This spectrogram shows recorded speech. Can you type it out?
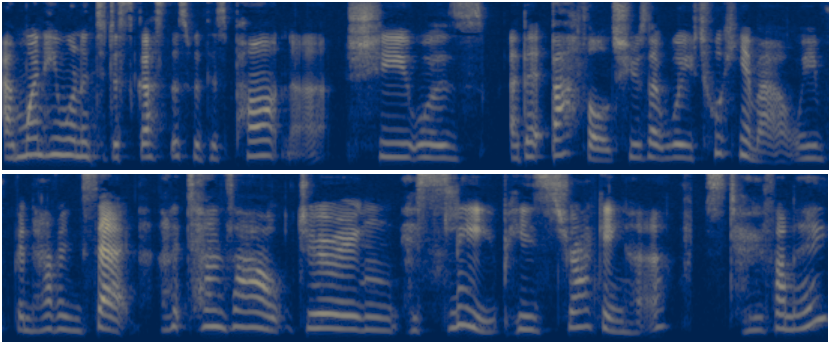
And when he wanted to discuss this with his partner, she was a bit baffled. She was like, What are you talking about? We've been having sex. And it turns out during his sleep, he's shagging her. It's too funny.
